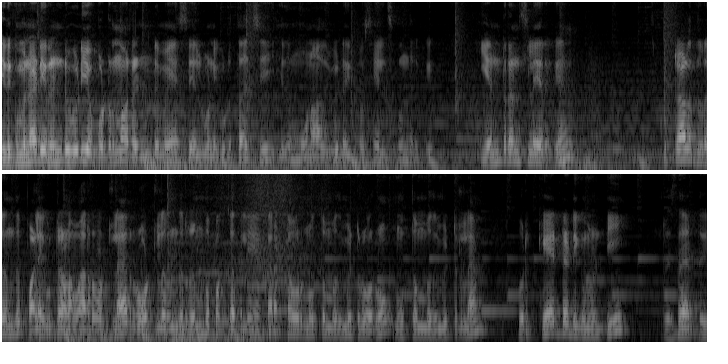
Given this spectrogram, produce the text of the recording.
இதுக்கு முன்னாடி ரெண்டு வீடியோ போட்டிருந்தோம். ரெண்டுமே சேல் பண்ணி கொடுத்தாச்சு. இது மூணாவது வீடு இப்போ சேல்ஸுக்கு வந்திருக்கு. என்ட்ரன்ஸ்லேயே இருக்குது குற்றாலத்துலேருந்து பழைய குற்றாலம் வர ரோட்டில் ரோட்டில் இருந்து ரொம்ப பக்கத்துலேயே கரெக்டாக ஒரு நூற்றம்பது மீட்டர் வரும். நூற்றம்பது மீட்டரில் ஒரு கேட்டடி கம்யூனிட்டி ரிசார்ட்டு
